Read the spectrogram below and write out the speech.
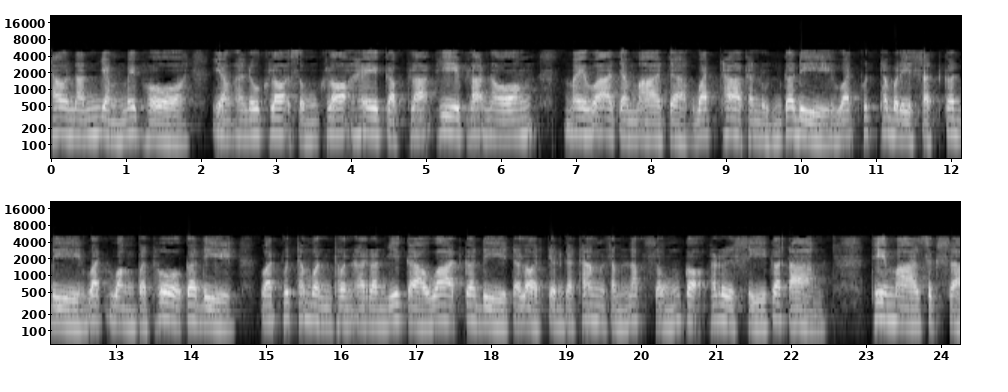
เท่านั้นยังไม่พอ ยังอนุเคราะห์สงเคราะห์ให้กับพระพี่พระน้อง ไม่ว่าจะมาจากวัดท่าขนุนก็ดี วัดพุทธบริษัทก็ดี วัดวังปะโทก็ดี วัดพุทธมณฑลอรัญญิกาวาสก็ดี ตลอดจนกระทั่งสำนักสงฆ์เกาะพระฤาษีก็ตาม ที่มาศึกษา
